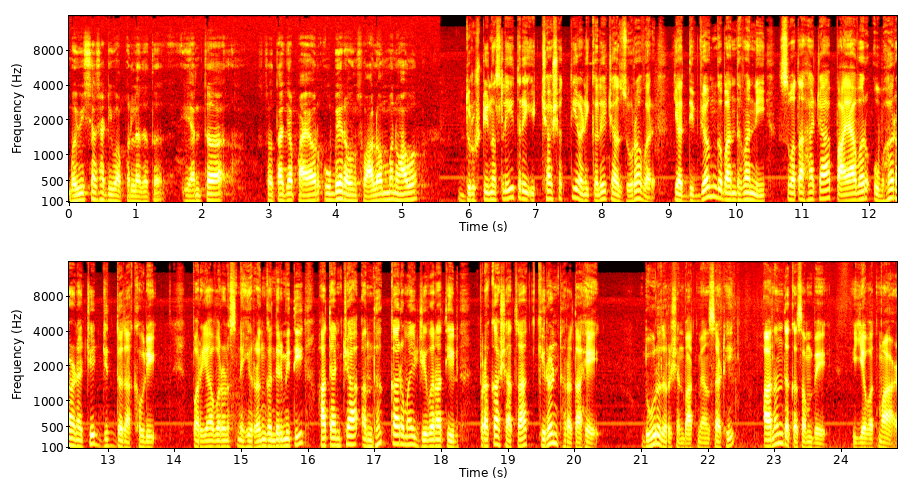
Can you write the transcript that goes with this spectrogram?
भविष्यासाठी वापरलं जातं. यांचं स्वतःच्या पायावर उभे राहून स्वावलंबन व्हावं. दृष्टी नसली तरी इच्छाशक्ती आणि कलेच्या जोरावर या दिव्यांग बांधवांनी स्वतःच्या पायावर उभं राहण्याची जिद्द दाखवली. पर्यावरणस्नेही रंग निर्मिती हा त्यांच्या अंधकारमय जीवनातील प्रकाशाचा किरण ठरत आहे. दूरदर्शन बातम्यांसाठी आनंद कसंबे यवतमाळ.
